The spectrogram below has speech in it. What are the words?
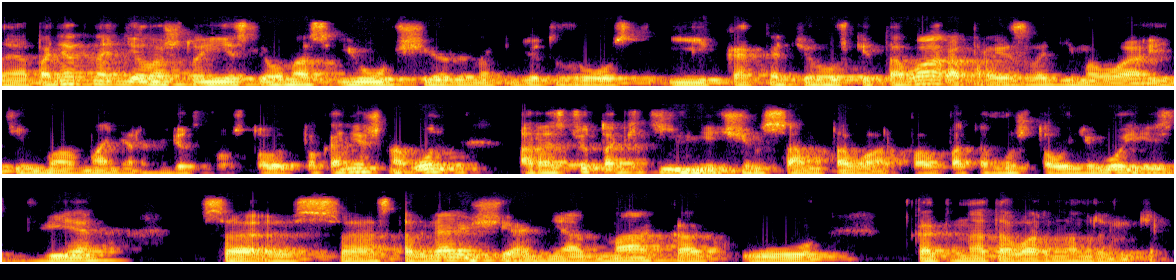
Э, понятное дело, что если у нас и общий рынок идет в рост, и как котировки товара, производимого этим майнером идет в рост, то, то, конечно, он растет активнее, чем сам товар, потому что у него есть две составляющие, а не одна, как, у, как на товарном рынке.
